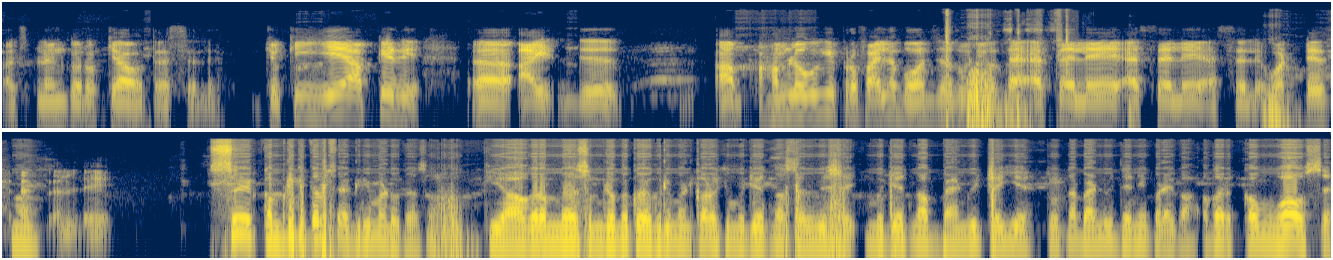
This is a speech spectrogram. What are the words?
एक्सप्लेन करो क्या होता है एसएलए क्योंकि ये आपके अ, आई आप हम लोगों की प्रोफ़ाइल में बहुत ज़रूरी होता है। SLA SLA SLA what is हाँ। एसएलए से कंपनी की तरफ़ से एग्रीमेंट होता है सर कि अगर मैं समझो मैं कोई एग्रीमेंट करा कि मुझे इतना सर्विस मुझे इतना बैंडविड्थ चाहिए तो उतना बैंडविड्थ देनी पड़ेगा। अगर कम हुआ उससे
